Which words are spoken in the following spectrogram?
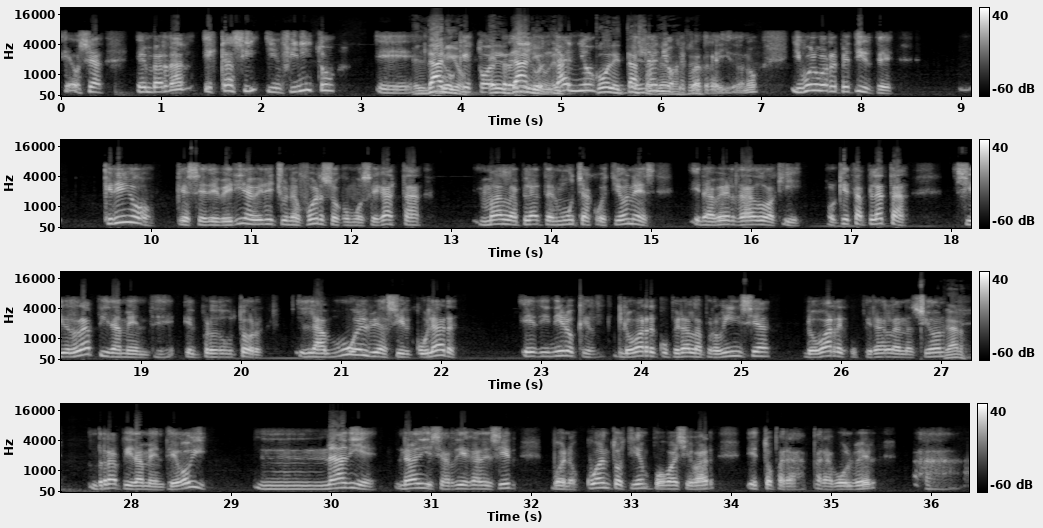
eh, o sea, en verdad es casi infinito eh, el daño, que esto ha el traído, daño, el daño, el daño que esto ha traído, ¿no? Y vuelvo a repetirte, creo que se debería haber hecho un esfuerzo como se gasta mal la plata en muchas cuestiones en haber dado aquí, porque esta plata, si rápidamente el productor la vuelve a circular, es dinero que lo va a recuperar la provincia, lo va a recuperar la nación rápidamente. Hoy nadie, nadie se arriesga a decir, bueno, ¿cuánto tiempo va a llevar esto para, para volver a,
